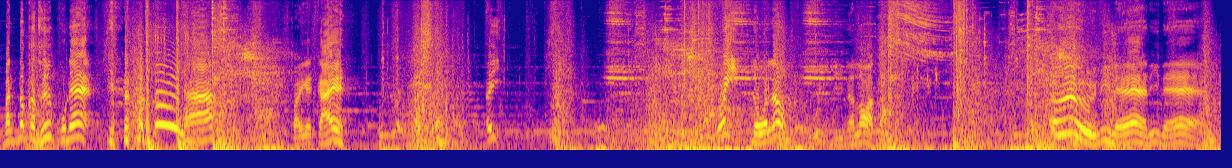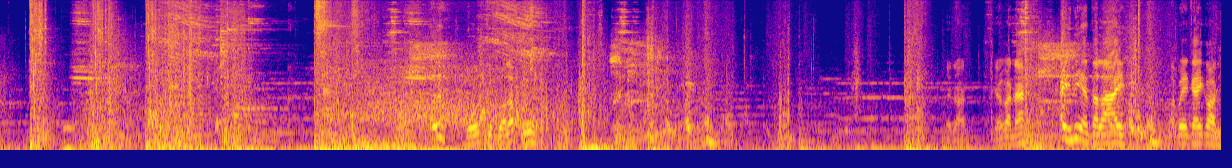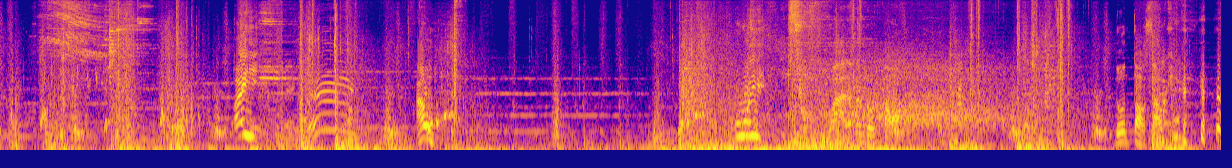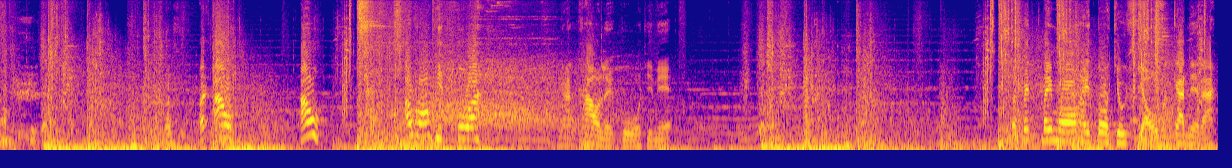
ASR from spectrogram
มันต้องกระทืบกูแน่อย่าไปไกลๆ อุ้ยโดนแล้วอุ้ยดีนะรอดเออนี่แน่นี่แน่เอ้ยโดนเกือบโดนแล้วปูเดี๋ยวก่อนเดี๋ยวก่อนนะไอ้นี่อันตรายเอาไปไกลก่อนเอ้ยแม่งเอ้ยเอาอุ้ยว่าแล้วต้องโดนตอก โดนตอกเสาเข็มมันเอ้ยเอาเอาเอามองผิดตัว งานเข้าเลยกูทีนี้มันไปไปมองไอ้ตัวเขียวๆเหมือนกันเนี่ยนะ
